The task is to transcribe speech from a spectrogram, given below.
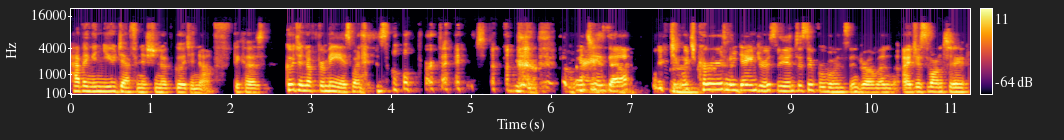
having a new definition of good enough because good enough for me is when it's all perfect, yeah, okay. which is uh, which, mm. which careers me dangerously into superwoman syndrome. And I just want to,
